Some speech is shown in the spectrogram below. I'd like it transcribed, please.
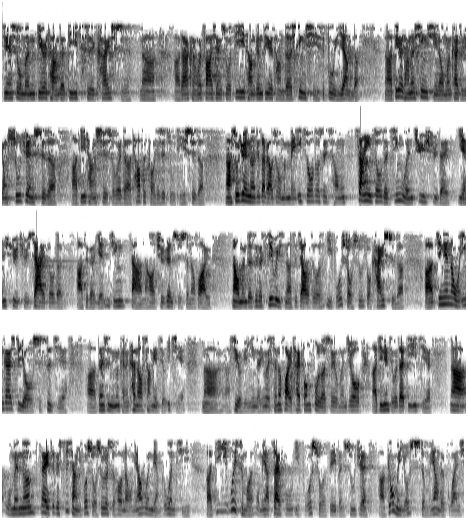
今天是我们第二堂的第一次开始。那啊，大家可能会发现说，第一堂跟第二堂的信息是不一样的。那第二堂的信息呢，我们开始用书卷式的啊，第一堂是所谓的 topical，就是主题式的。那书卷呢，就代表说我们每一周都是从上一周的经文继续的延续去下一周的啊这个研经啊，然后去认识神的话语。那我们的这个 series 呢，是叫做以佛所书所开始的啊。今天呢，我应该是有十四节。啊！但是你们可能看到上面只有一节，那是有原因的，因为神的话语太丰富了，所以我们就啊今天只会在第一节。那我们呢，在这个思想以佛所书的时候呢，我们要问两个问题啊：第一，为什么我们要在乎以佛所这一本书卷啊？跟我们有什么样的关系？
